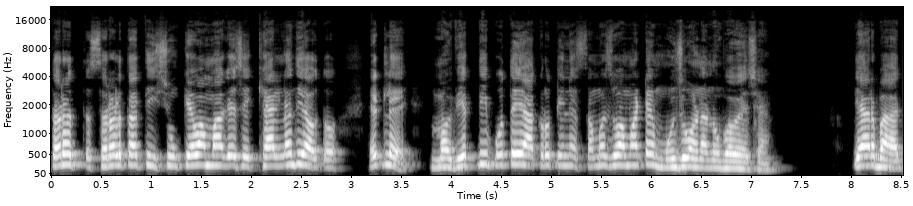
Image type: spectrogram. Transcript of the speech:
તરત સરળતાથી શું કહેવા માગે છે ખ્યાલ નથી આવતો. એટલે વ્યક્તિ પોતે આકૃતિને સમજવા માટે મૂંઝવણ અનુભવે છે. ત્યારબાદ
